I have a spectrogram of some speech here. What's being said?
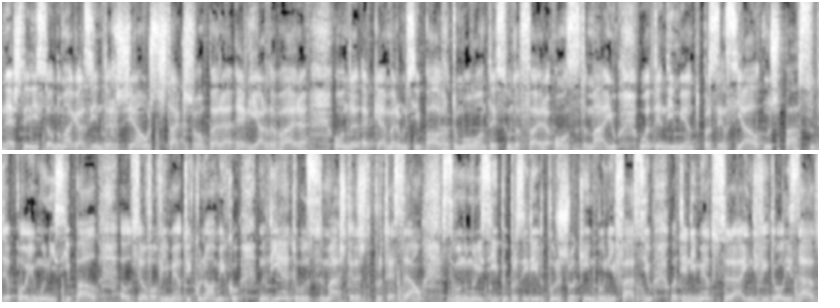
Nesta edição do Magazine da Região, os destaques vão para Aguiar da Beira, onde a Câmara Municipal retomou ontem, segunda-feira, 11 de maio, o atendimento presencial no espaço de apoio municipal ao desenvolvimento económico, mediante o uso de máscaras de proteção. Segundo o município presidido por Joaquim Bonifácio, o atendimento será individualizado,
